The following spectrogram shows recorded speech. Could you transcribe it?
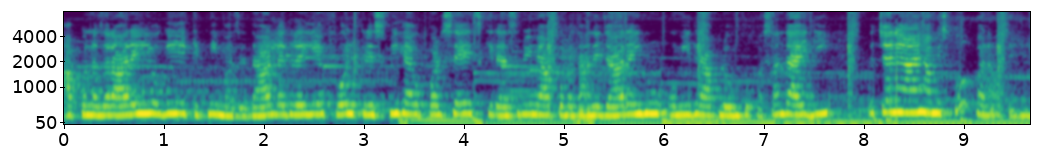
आपको नज़र आ रही होगी, ये कितनी मज़ेदार लग रही है। फुल क्रिस्पी है ऊपर से। इसकी रेसिपी मैं आपको बताने जा रही हूँ। उम्मीद है आप लोगों को पसंद आएगी। तो चले आए, हम इसको बनाते हैं।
